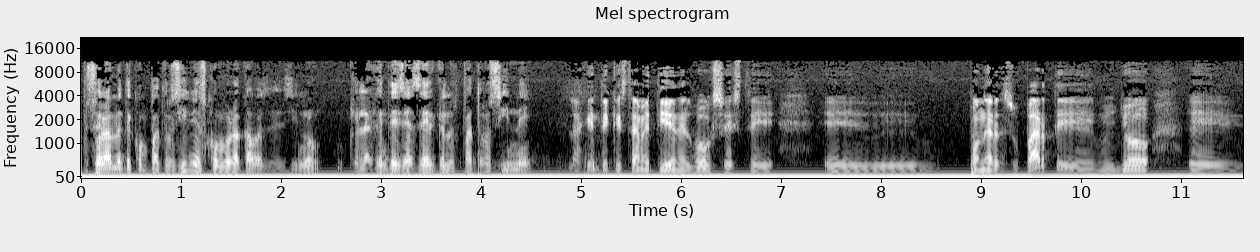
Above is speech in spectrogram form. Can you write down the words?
pues solamente con patrocinios, como lo acabas de decir, ¿no? Que la gente se acerque, los patrocine. la gente que está metida en el box este eh, poner de su parte yo eh,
